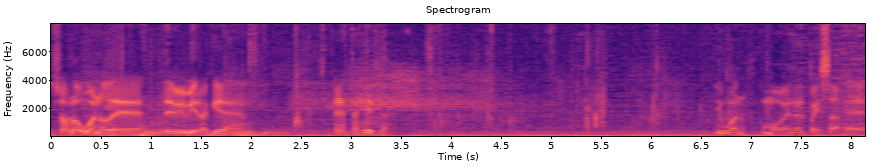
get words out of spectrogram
Eso es lo bueno de, vivir aquí en, en estas islas. Y bueno, como ven el paisaje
